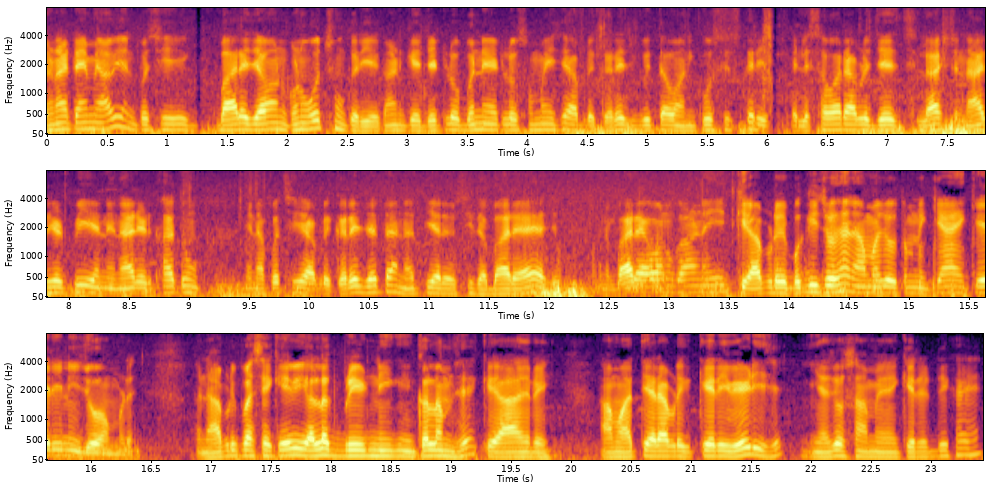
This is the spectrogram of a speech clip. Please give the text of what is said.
ઘણા ટાઈમે આવીએ ને પછી બહારે જવાનું ઘણું ઓછું કરીએ, કારણ કે જેટલો બને એટલો સમય છે આપણે ઘરે જ વિતાવવાની કોશિશ કરીએ. એટલે સવારે આપણે જે લાસ્ટ નારિયેળ પીએ અને નારિયેળ ખાધું, એના પછી આપણે ઘરે જતા ને અત્યારે સીધા બહારે આવ્યા છે. અને બારે આવવાનું કારણ એ જ કે આપણે બગીચો છે ને, આમાં જો તમને ક્યાંય કેરી નહીં જોવા મળે. અને આપણી પાસે એક એવી અલગ બ્રીડની કલમ છે કે આ રહી આમાં અત્યારે આપણે કેરી વેડી છે. અહીંયા જો સામે કેરેટ દેખાય છે.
